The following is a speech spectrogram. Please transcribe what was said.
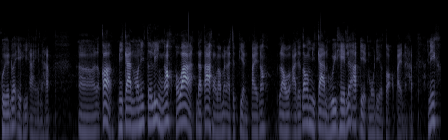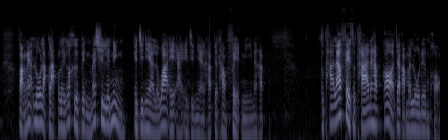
คุยกันด้วย API นะครับ แล้วก็มีการ monitoring เนาะเพราะว่า Data ของเรามันอาจจะเปลี่ยนไปเนาะเราอาจจะต้องมีการ retain หรืออัปเดตโมเดลต่อไปนะครับ อันนี้ฝั่งเนี้ยโลหลักๆ เลยก็คือเป็น machine learning engineer หรือว่า AI engineer นะครับ จะทำเฟสนี้นะครับ สุดท้ายแล้วเฟสสุดท้ายนะครับ ก็จะกลับมาโลเดิมของ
